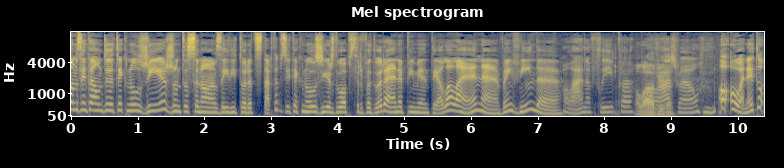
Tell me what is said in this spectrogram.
Falamos então de tecnologia, junta-se a nós a editora de startups e tecnologias do Observador, a Ana Pimentel. Olá, Ana, bem-vinda. Olá, Ana Filipa. Olá, Olá Vida. João. Oh, oh, Ana, então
